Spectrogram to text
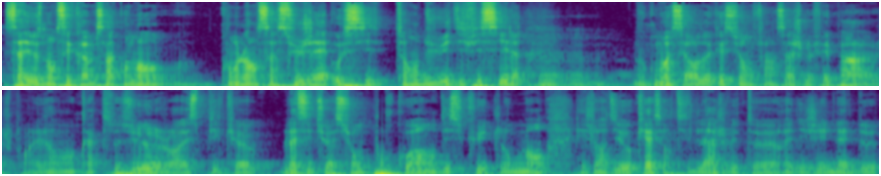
Sérieusement, c'est comme ça qu'on lance un sujet aussi tendu et difficile? Mm, mm. Donc moi, c'est hors de question. Enfin, ça, je le fais pas. Je prends les gens en quatre yeux, je leur explique euh, la situation, pourquoi, on en discute longuement, et je leur dis, ok, sorti de là, je vais te rédiger une lettre de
